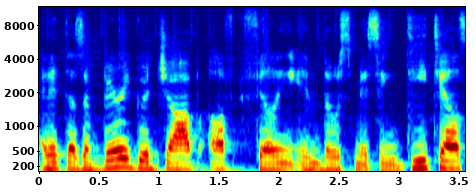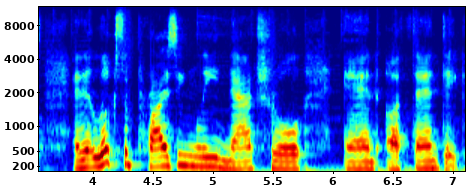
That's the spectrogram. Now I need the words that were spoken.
and it does a very good job of filling in those missing details and it looks surprisingly natural and authentic.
